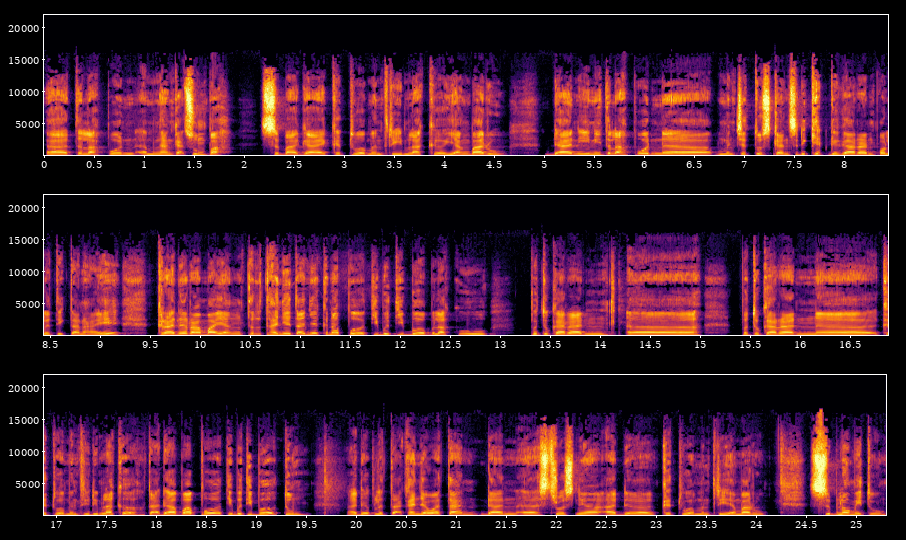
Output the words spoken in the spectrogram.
uh, telah pun uh, mengangkat sumpah sebagai ketua menteri Melaka yang baru. Dan ini telah pun uh, mencetuskan sedikit gegaran politik tanah air kerana ramai yang tertanya-tanya kenapa tiba-tiba berlaku pertukaran uh, pertukaran uh, ketua menteri di Melaka. Tak ada apa-apa tiba-tiba tum. Ada peletakan jawatan dan uh, seterusnya ada ketua menteri yang baru. Sebelum itu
